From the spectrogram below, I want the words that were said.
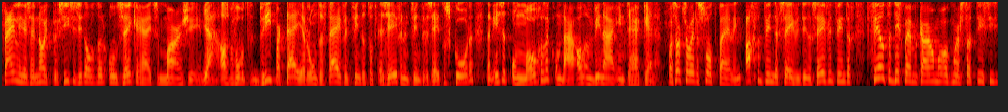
Peilingen zijn nooit precies. Er zit altijd een onzekerheidsmarge in. Ja, als bijvoorbeeld drie partijen rond de 25 tot 27 zetels scoren... dan is het onmogelijk om daar al een winnaar in te herkennen. Was ook zo bij de slotpeiling. 28, 27, 27. Veel te dicht bij elkaar om er ook maar statistisch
